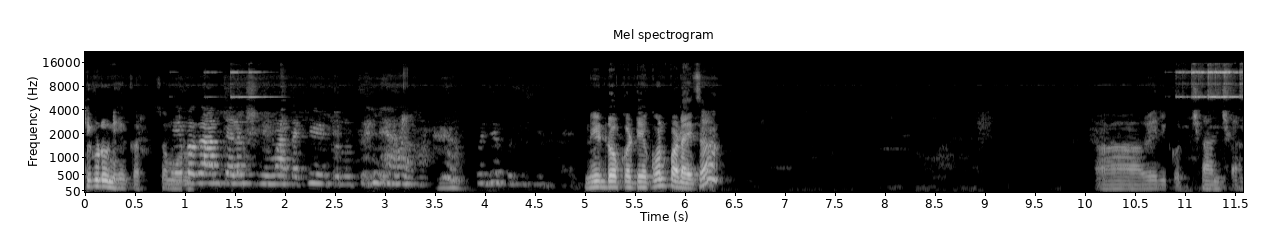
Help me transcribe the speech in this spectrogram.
तिकडून हे कर हे समोर बघा आमच्या लक्ष्मी माता खिळी पण उचलल्या. पूजे पण उचलल्या. नीट डोकं टेकून पडायचं हा व्हेरी गुड छान छान.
